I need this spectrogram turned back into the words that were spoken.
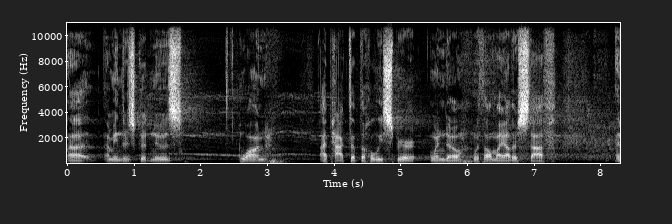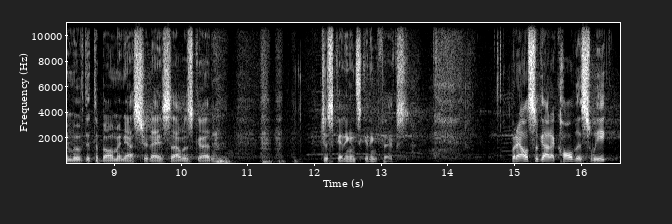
uh, I mean, there's good news. One, I packed up the Holy Spirit window with all my other stuff and moved it to Bowman yesterday, so that was good. Just kidding, it's getting fixed. But I also got a call this week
